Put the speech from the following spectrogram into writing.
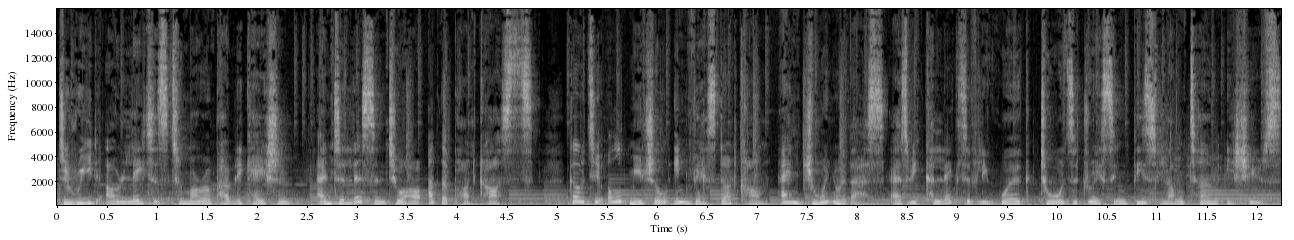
To read our latest Tomorrow publication and to listen to our other podcasts, go to oldmutualinvest.com and join with us as we collectively work towards addressing these long term issues.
